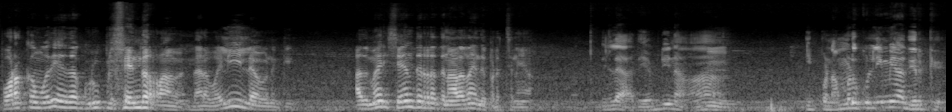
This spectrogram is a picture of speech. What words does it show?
பிறக்கும் போதே ஏதோ குரூப்பில் சேர்ந்துடுறான் அவன் வேற வழி இல்லை அவனுக்கு. அது மாதிரி சேர்ந்துடுறதுனால தான் இந்த பிரச்சனையா? இல்ல அது எப்படின்னா. இப்போ நம்மளுக்குள்ளயுமே அது இருக்கு.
